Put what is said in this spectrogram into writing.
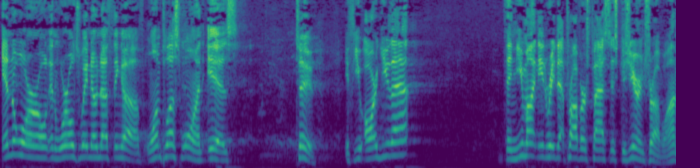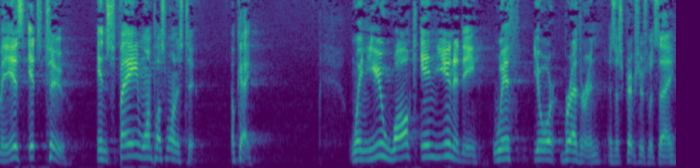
in the world, in worlds we know nothing of, one plus one is two. If you argue that, then you might need to read that Proverbs passage because you're in trouble. I mean, it's, it's two. In Spain, one plus one is two. Okay. When you walk in unity with your brethren, as the scriptures would say,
